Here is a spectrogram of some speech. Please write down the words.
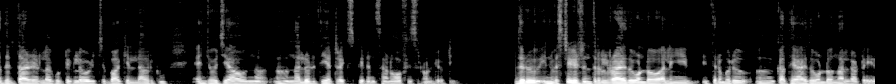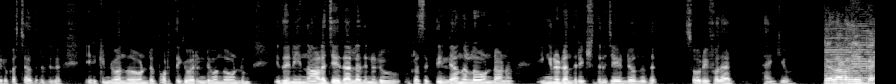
അതിൽ താഴെയുള്ള കുട്ടികളെ ഒഴിച്ച് ബാക്കി എല്ലാവർക്കും എൻജോയ് ചെയ്യാവുന്ന നല്ലൊരു തിയേറ്റർ എക്സ്പീരിയൻസ് ആണ് ഓഫീസർ ഓൺ ഡ്യൂട്ടി. ഇതൊരു ഇൻവെസ്റ്റിഗേഷൻ ത്രില്ലർ ആയതുകൊണ്ടോ അല്ലെങ്കിൽ ഇത്തരം ഒരു കഥയായതുകൊണ്ടോ ഒന്നല്ല കേട്ടോ ഈ ഒരു പശ്ചാത്തലത്തിൽ ഇരിക്കേണ്ടി വന്നതുകൊണ്ട് പുറത്തേക്ക് വരേണ്ടി വന്നതുകൊണ്ടും ഇത് ഇനി നാളെ ചെയ്താൽ അതിനൊരു പ്രസക്തി ഇല്ല എന്നുള്ളതുകൊണ്ടാണ് ഇങ്ങനൊരു അന്തരീക്ഷത്തിൽ ചെയ്യേണ്ടി വന്നത്. Sorry for that thank you ഏതാണ് നിങ്ങൾക്ക്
